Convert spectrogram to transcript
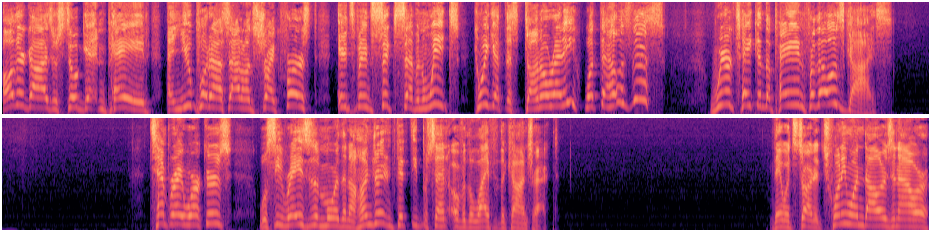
other guys are still getting paid, and you put us out on strike first. It's been six, seven weeks. Can we get this done already? What the hell is this? We're taking the pain for those guys. Temporary workers will see raises of more than 150% over the life of the contract. They would start at $21 an hour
